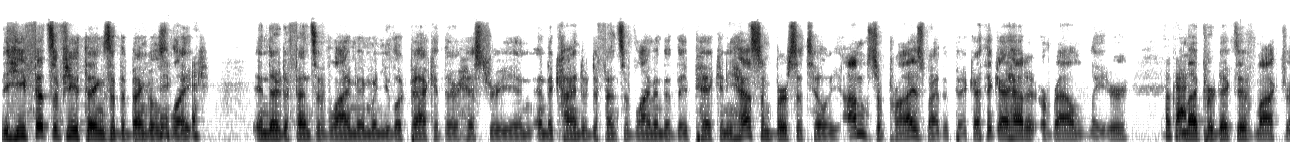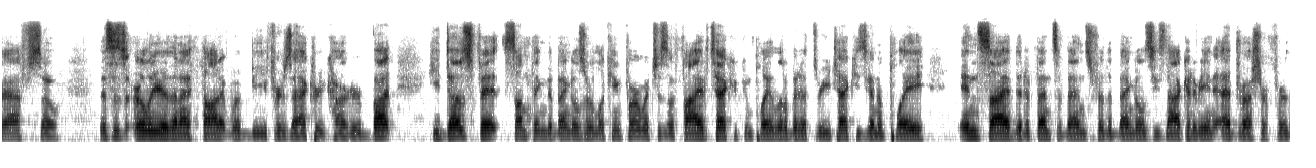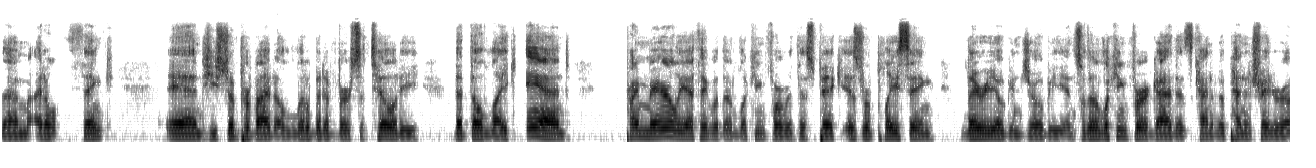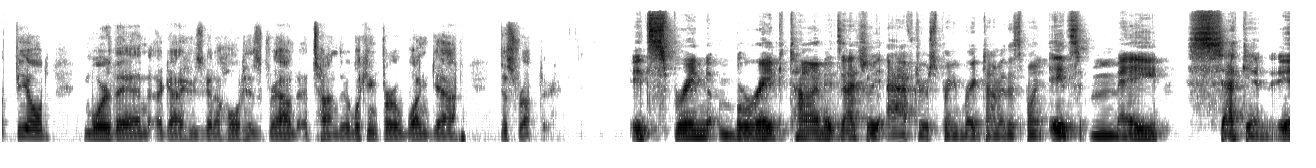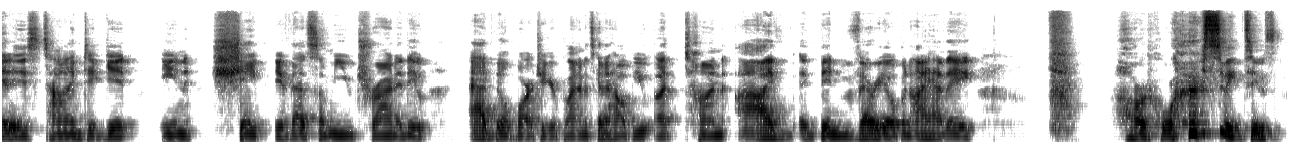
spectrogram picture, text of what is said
He fits a few things that the Bengals like in their defensive linemen when you look back at their history and, and the kind of defensive lineman that they pick. And he has some versatility. I'm surprised by the pick. I think I had it around later okay. in my predictive mock draft. So this is earlier than I thought it would be for Zachary Carter, but he does fit something the Bengals are looking for, which is a five tech who can play a little bit of three tech. He's going to play inside the defensive ends for the Bengals. He's not going to be an edge rusher for them, I don't think. And he should provide a little bit of versatility that they'll like. And primarily, I think what they're looking for with this pick is replacing Larry Ogunjobi. And so they're looking for a guy that's kind of a penetrator upfield more than a guy who's going to hold his ground a ton. They're looking for a one gap disruptor. It's spring break time. It's actually after spring break time at this point. It's May 2nd. It is time to get in shape if that's something you're trying to do. Add Built Bar to your plan. It's going to help you a ton. I've been very open. I have a hardcore sweet tooth.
